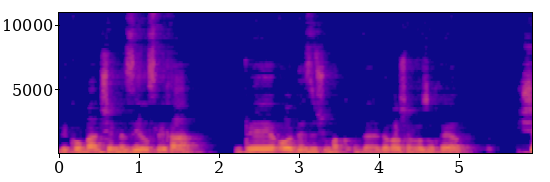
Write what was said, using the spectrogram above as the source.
לקורבן של נזיר, סליחה, ועוד איזשהו דבר שאני לא זוכר, ש,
